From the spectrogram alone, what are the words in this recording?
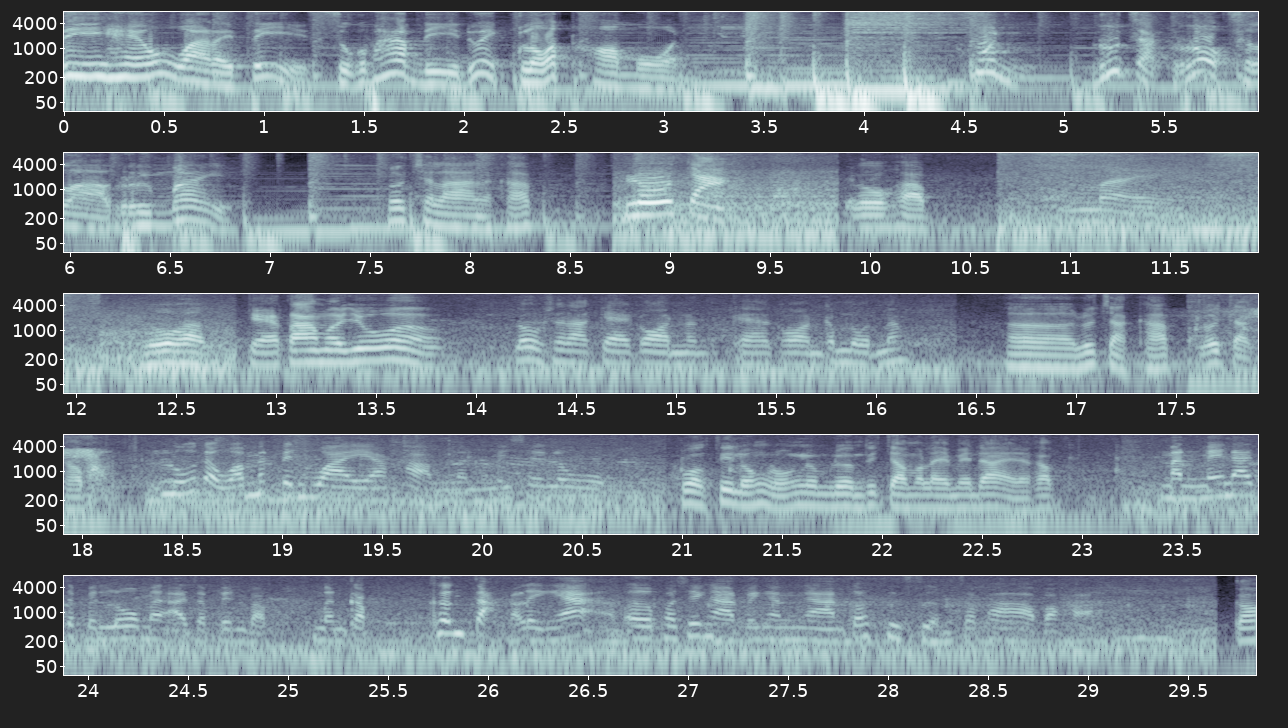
ดีเฮล t ์วาไรตี้สุขภาพดีด้วยโกรทฮอร์โมน คุณรู้จักโรคชราหรือไม่ โรคชราเหรอครับ รู้จัก รู้ครับ ไม่ รู้ครับ แก่ตามอายุอะโรคชราแก่ก่อนแก่ก่อนกำหนดนะเอ่อรู้จักครับ รู้จักครับ รู้แต่ว่ามันเป็นวัยอะค่ะ มันไม่ใช่โรค พวกที่หลงหลงลืมลืมๆที่จำอะไรไม่ได้นะครับ มันไม่น่าจะเป็นโรค มันอาจจะเป็นแบบเหมือนกับเครื่องจักรอะไรเงี้ย เออพอใช้งานไปงานงานๆก็คือเสื่อมสภาพอะค่ะ ก็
